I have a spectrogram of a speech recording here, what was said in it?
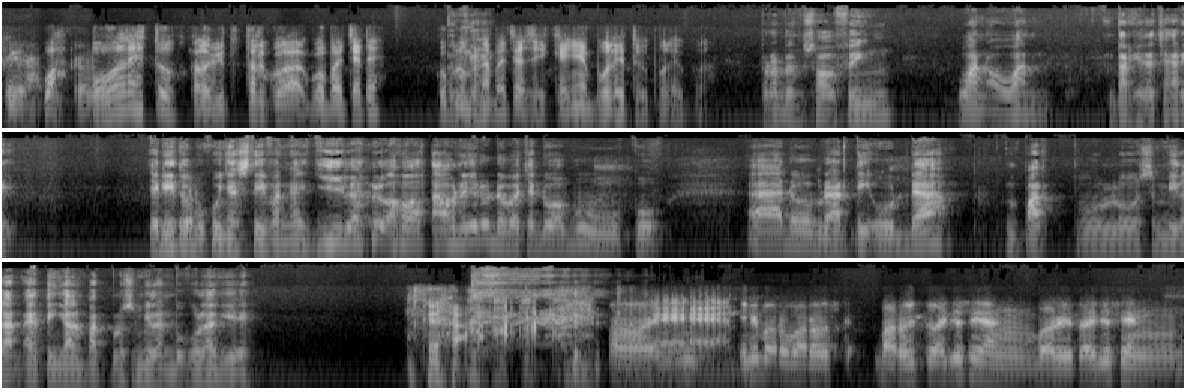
Iya. Wah, betul. boleh tuh. Kalau gitu ntar gua gua baca deh. Gue belum Oke. pernah baca sih. Kayaknya boleh tuh, boleh, boleh. Problem Solving 101. Ntar kita cari. Jadi itu Yep. bukunya Steven ya. Gila lu awal tahun aja lu udah baca dua buku. Aduh, berarti udah 49 eh tinggal 49 buku lagi ya. Oh, ini, baru-baru baru itu aja sih yang baru itu aja sih yang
